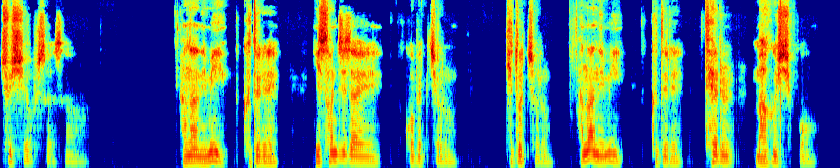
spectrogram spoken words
주시옵소서. 하나님이 그들의 이 선지자의 고백처럼 기도처럼 하나님이 그들의 태를 막으시고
